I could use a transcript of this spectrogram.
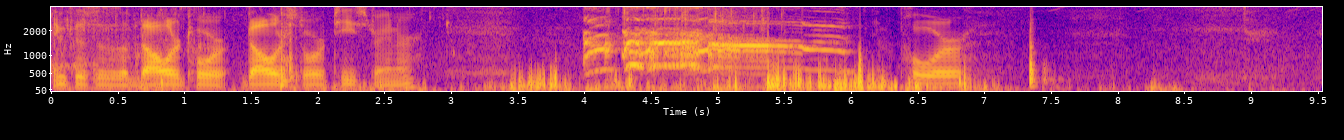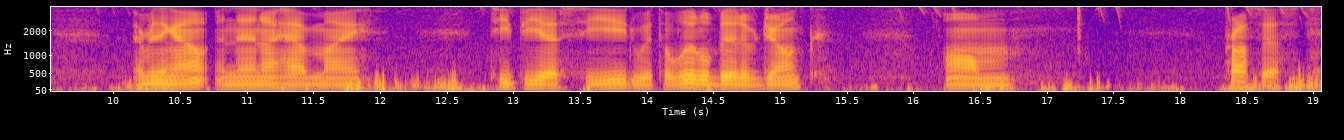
think this is a dollar, dollar store tea strainer. And pour everything out and then I have my TPS seed with a little bit of junk um, processed.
